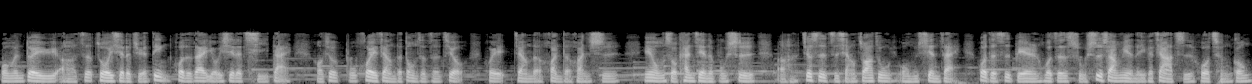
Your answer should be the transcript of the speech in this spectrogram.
我们对于啊这做一些的决定，或者在有一些的期待，哦就不会这样的动辄折旧，会这样的患得患失，因为我们所看见的不是啊，就是只想抓住我们现在，或者是别人或者是属世上面的一个价值或成功。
